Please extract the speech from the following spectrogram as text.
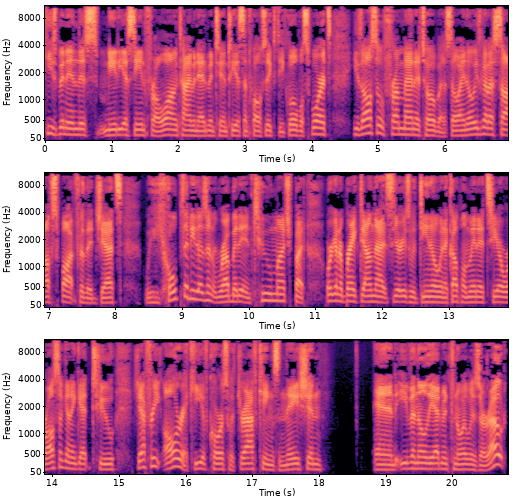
He's been in this media scene for a long time in Edmonton, TSN 1260 Global Sports. He's also from Manitoba, so I know he's got a soft spot for the Jets. We hope that he doesn't rub it in too much, but we're going to break down that series with Dino in a couple minutes here. We're also going to get to Jeffrey Ulrich. He, of course, with DraftKings Nation. And even though the Edmonton Oilers are out,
